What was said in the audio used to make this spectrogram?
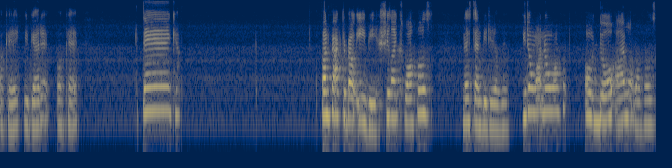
Okay, you get it? Okay. Thank you. Fun fact about Evie. She likes waffles. Nice done, BTW. You don't want no waffles? Oh no, I want waffles.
